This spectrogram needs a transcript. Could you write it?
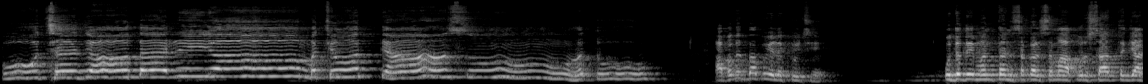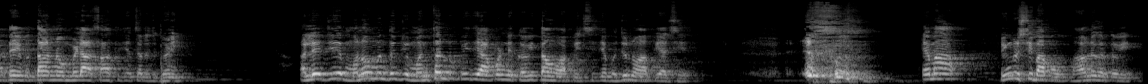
પૂછજો દરિયો મથ્યો ત્યાં શું હતું? આ ભગત બાપુએ લખ્યું છે. ઉદતે મંથન સકલ સમા પુરુષાર્થ જ્યાં દૈવ દાનવ મેળા સાથે જે ચરજ ઘણી એટલે જે મનોમંથન, જે મંથન રૂપી જે આપણને કવિતાઓ આપી છે, જે ભજનો આપ્યા છે. એમાં પિંગળસિંહ બાપુ, ભાવનગર કવિ,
